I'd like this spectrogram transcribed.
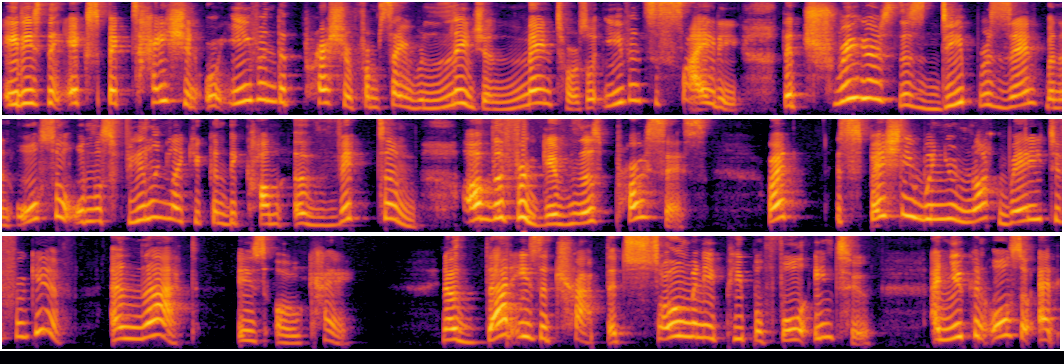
It is the expectation or even the pressure from, say, religion, mentors, or even society that triggers this deep resentment and also almost feeling like you can become a victim of the forgiveness process, right? Especially when you're not ready to forgive. And that is okay. Now, that is a trap that so many people fall into. And you can also, at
